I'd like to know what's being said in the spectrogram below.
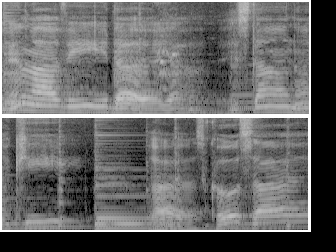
en la vida ya están aquí. Las cosas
